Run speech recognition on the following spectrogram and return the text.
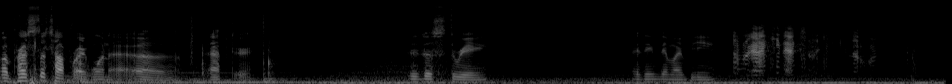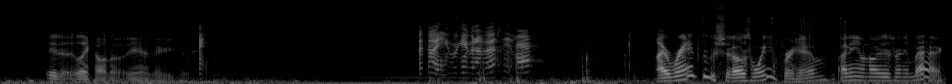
Uh, press the top right one uh, after. It does three. I think they might be. Oh my god, I keep accidentally clicking that one. It like auto. Yeah, there you go. I thought you were giving a message, huh? I ran through shit. I was waiting for him. I didn't even know he was running back.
